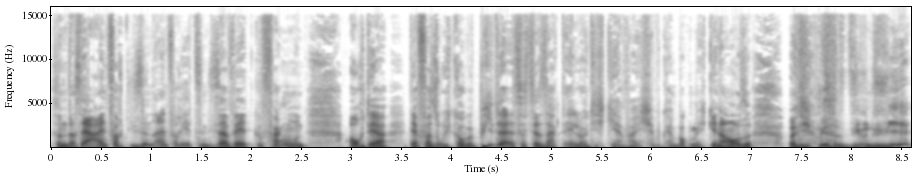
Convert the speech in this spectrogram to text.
sondern dass er einfach, die sind einfach jetzt in dieser Welt gefangen. Und auch der, der Versuch, ich glaube, Peter ist es, der sagt, ey Leute, ich gehe einfach, ich habe keinen Bock mehr, ich gehe nach Hause. Und ich habe gesagt, wie und wie?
